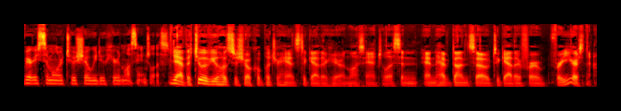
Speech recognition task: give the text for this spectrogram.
very similar to a show we do here in Los Angeles. Yeah, the two of you host a show called Put Your Hands Together here in Los Angeles and, and have done so together for, for years now.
